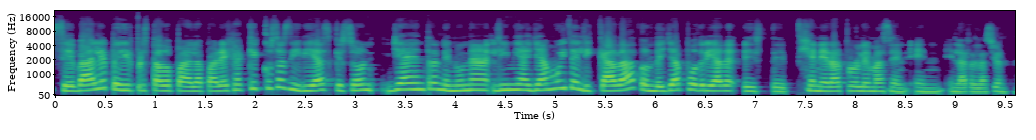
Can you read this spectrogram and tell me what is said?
¿Se vale pedir prestado para la pareja? ¿Qué cosas dirías que son, ya entran en una línea ya muy delicada donde ya podría este, generar problemas en la relación?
